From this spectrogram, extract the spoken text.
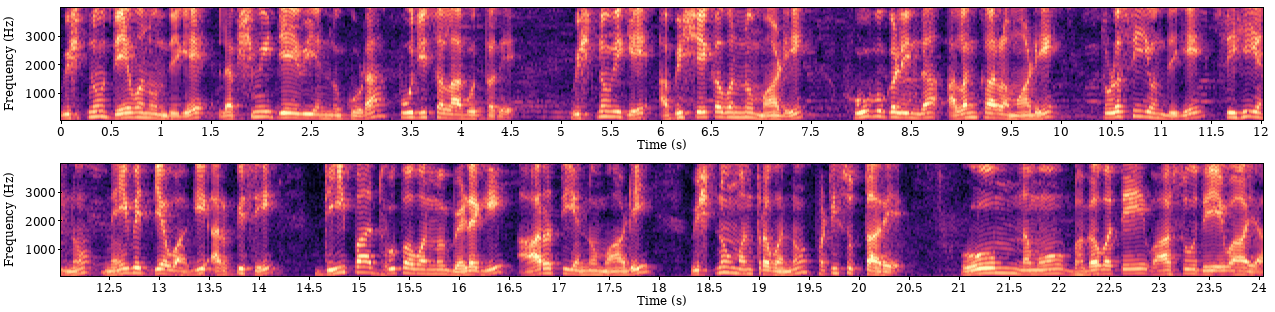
ವಿಷ್ಣು ದೇವನೊಂದಿಗೆ ಲಕ್ಷ್ಮೀ ದೇವಿಯನ್ನು ಕೂಡ ಪೂಜಿಸಲಾಗುತ್ತದೆ. ವಿಷ್ಣುವಿಗೆ ಅಭಿಷೇಕವನ್ನು ಮಾಡಿ ಹೂವುಗಳಿಂದ ಅಲಂಕಾರ ಮಾಡಿ ತುಳಸಿಯೊಂದಿಗೆ ಸಿಹಿಯನ್ನು ನೈವೇದ್ಯವಾಗಿ ಅರ್ಪಿಸಿ ದೀಪ ಧೂಪವನ್ನು ಬೆಳಗಿ ಆರತಿಯನ್ನು ಮಾಡಿ ವಿಷ್ಣು ಮಂತ್ರವನ್ನು ಪಠಿಸುತ್ತಾರೆ. ಓಂ ನಮೋ ಭಗವತೆ ವಾಸುದೇವಾಯ.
